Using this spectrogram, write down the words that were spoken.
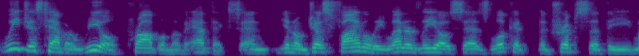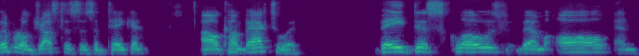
we just have a real problem of ethics. And, you know, just finally, Leonard Leo says, look at the trips that the liberal justices have taken. I'll come back to it. They disclosed them all and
